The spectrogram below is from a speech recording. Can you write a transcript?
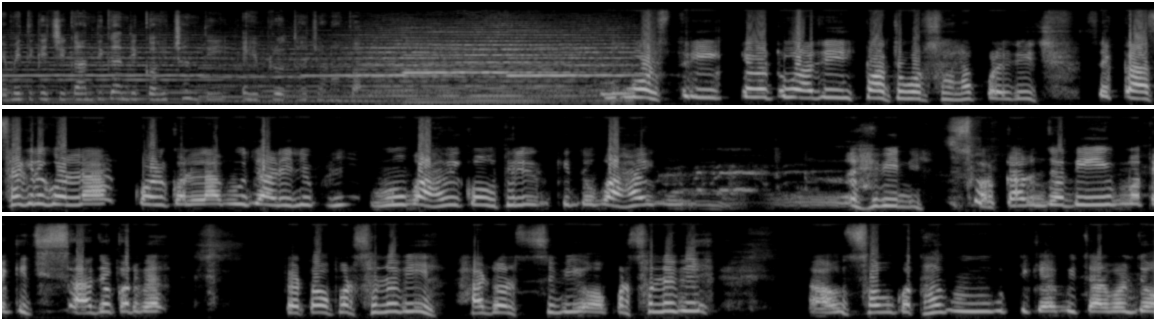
ଏମିତି କିଛି କାନ୍ଦି କାନ୍ଦି କହିଛନ୍ତି ଏହି ବୃଦ୍ଧ ଜଣକ। ମୋ ସ୍ତ୍ରୀ କେବେଠୁ ଆଜି ପାଞ୍ଚ ବର୍ଷ ହେଲା ପଳେଇ ଯାଇଛି। ସେ କାହା ସାଙ୍ଗରେ ଗଲା କଣ କଲା ମୁଁ ଜାଣିନି ଭାଇ ମୁଁ ବାହା ବି କହୁଥିଲି କିନ୍ତୁ ବାହା ହେବିନି। ସରକାର ଯଦି ମତେ କିଛି ସାହାଯ୍ୟ କରିବେ ପେଟ ଅପରେସନ ବି ହାର୍ଟ ବି ଅପରେସନ ବି ଆଉ ସବୁ କଥା ମୁଁ ଟିକେ ବିଚାର ବଳ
